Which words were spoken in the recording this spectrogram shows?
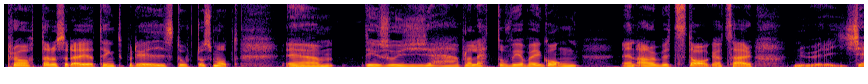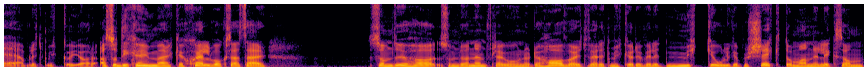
pratar och sådär. Jag tänkte på det i stort och smått. Eh, det är ju så jävla lätt att veva igång en arbetsdag att så här, nu är det jävligt mycket att göra. Alltså det kan ju märka själv också att så här, som du, har, som du har nämnt flera gånger, det har varit väldigt mycket och det är väldigt mycket olika projekt och man är liksom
